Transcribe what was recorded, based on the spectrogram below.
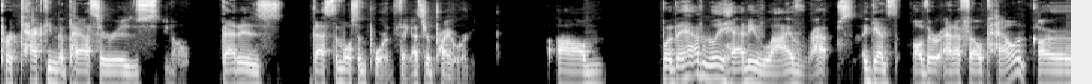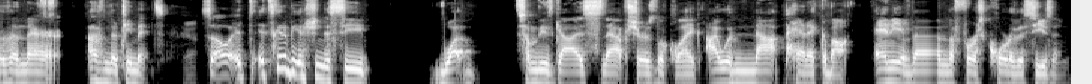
protecting the passer is, you know, that is that's the most important thing. That's your priority. Um, but they haven't really had any live reps against other NFL talent other than their other than their teammates. Yeah. So it, it's going to be interesting to see what some of these guys' snap shares look like. I would not panic about any of them the first quarter of the season,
